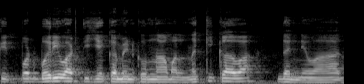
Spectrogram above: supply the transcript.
कितपट बरी वाटती हे कमेंट करून आम्हाला नक्की कळवा. धन्यवाद.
